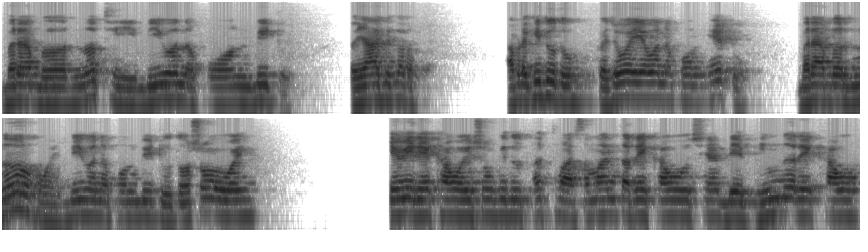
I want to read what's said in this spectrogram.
બરાબર નથી B one upon B two તો યાદ કરો. આપણે કીધું હતું કે જો A one upon A two બરાબર ન હોય B one upon B two તો શું હોય? કેવી રેખાઓ એ શું કીધું? અથવા સમાંતર રેખાઓ છે, બે ભિન્ન રેખાઓ,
